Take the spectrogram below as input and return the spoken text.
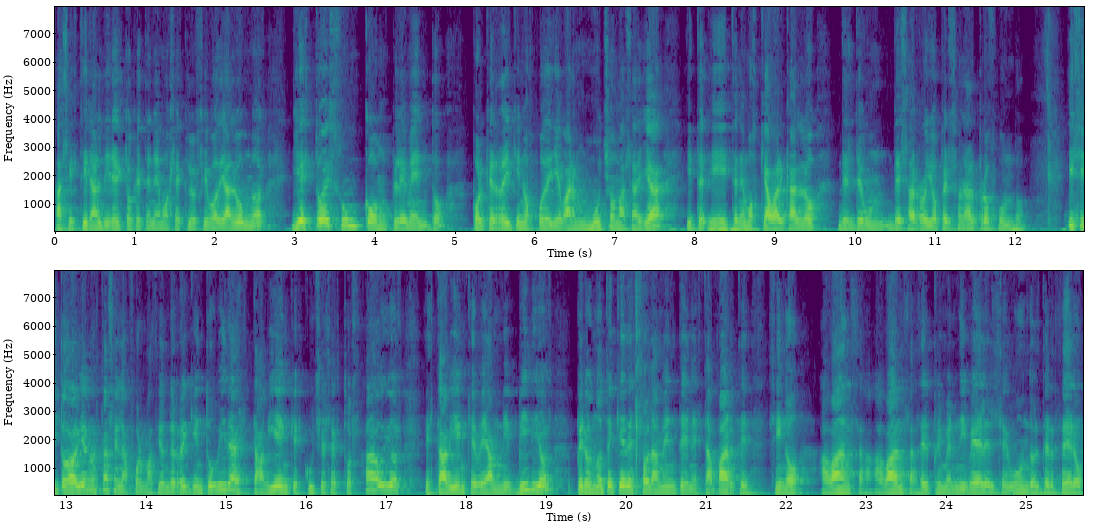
asistir al directo que tenemos exclusivo de alumnos, y esto es un complemento porque Reiki nos puede llevar mucho más allá y, tenemos que abarcarlo desde un desarrollo personal profundo. Y si todavía no estás en la formación de Reiki en tu vida, está bien que escuches estos audios, está bien que vean mis vídeos, pero no te quedes solamente en esta parte, sino avanza, avanza, el primer nivel, el segundo, el tercero,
